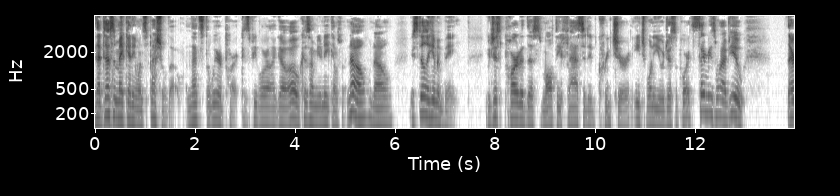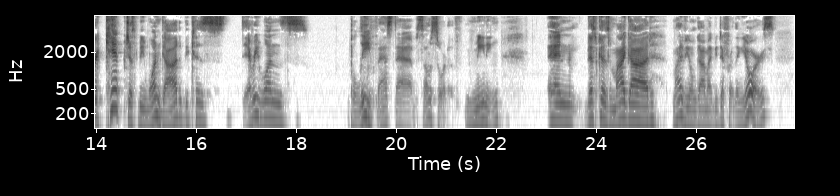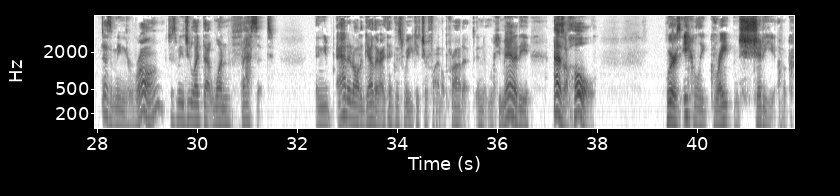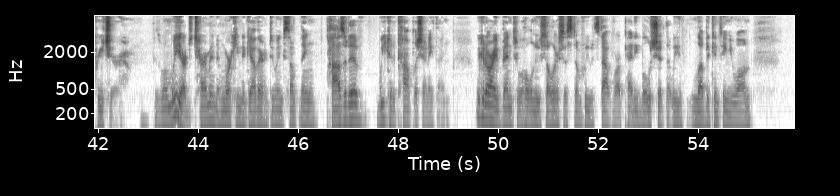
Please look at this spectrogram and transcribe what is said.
That doesn't make anyone special though. And that's the weird part because people are like, go, oh, oh because I'm unique. I'm no, no. You're still a human being. You're just part of this multifaceted creature, and each one of you are just a part. It's the same reason why I view there can't just be one God because everyone's belief has to have some sort of meaning. And just because my God, my view on God might be different than yours, doesn't mean you're wrong. Just means you like that one facet. And you add it all together, I think this is where you get your final product. And humanity, as a whole, we're as equally great and shitty of a creature. Because when we are determined and working together and doing something positive, we could accomplish anything. We could already been to a whole new solar system if we would stop with our petty bullshit that we love to continue on.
